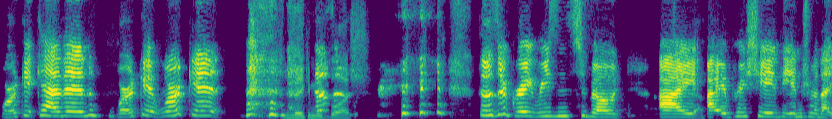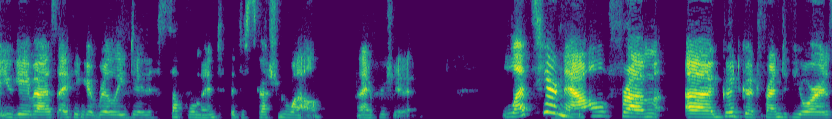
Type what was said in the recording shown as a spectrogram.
work it, Kevin. Work it, work it. You're making me blush. those are great reasons to vote. I yeah. I appreciate the intro that you gave us. I think it really did supplement the discussion well, and I appreciate it. Let's hear now from a good good friend of yours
